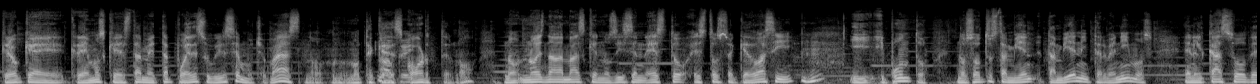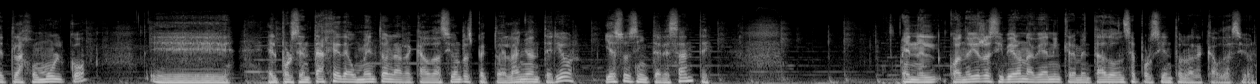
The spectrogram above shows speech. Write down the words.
creo que creemos que esta meta puede subirse mucho más, no, no te quedes corto, ¿no? ¿no? No es nada más que nos dicen esto, esto se quedó así y, punto. Nosotros también, también intervenimos. En el caso de Tlajomulco, eh, el porcentaje de aumento en la recaudación respecto del año anterior, y eso es interesante en el, cuando ellos recibieron habían incrementado 11% la recaudación.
